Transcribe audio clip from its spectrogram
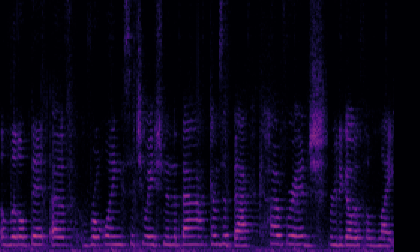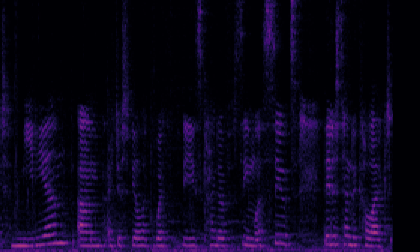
a little bit of rolling situation in the back. In terms of back coverage, we're gonna go with a light medium. Um, I just feel like with these kind of seamless suits, they just tend to collect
